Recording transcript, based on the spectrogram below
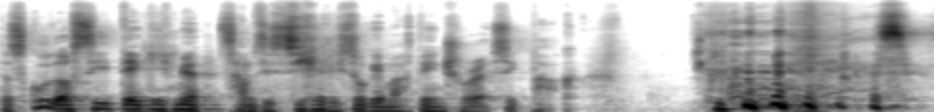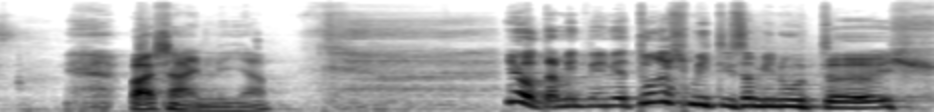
das gut aussieht, denke ich mir, das haben sie sicherlich so gemacht wie in Jurassic Park. wahrscheinlich, ja. Ja, damit wären wir durch mit dieser Minute. Ich,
